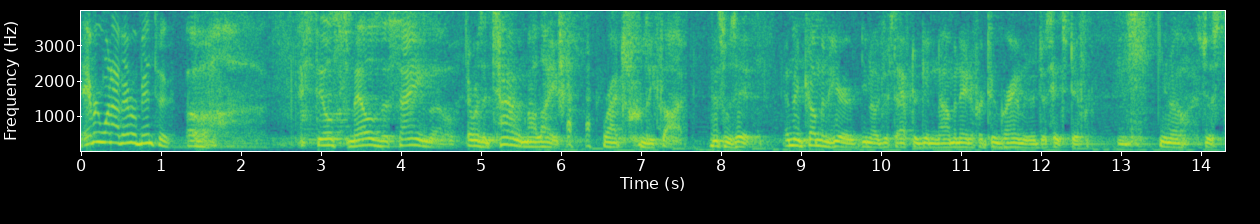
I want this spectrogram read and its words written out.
Everyone I've ever been to. Oh, it still smells the same though. There was a time in my life where I truly thought this was it. And then coming here, you know, just after getting nominated for two Grammys, it just hits different. You know, it's just,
